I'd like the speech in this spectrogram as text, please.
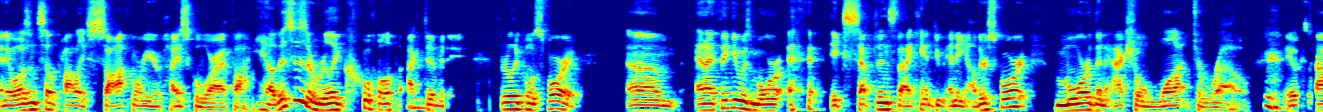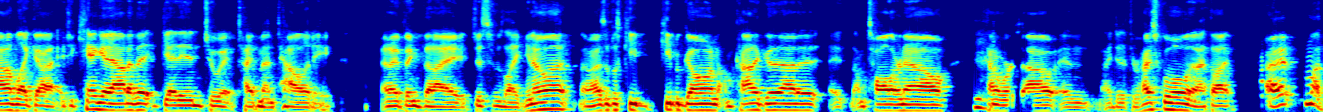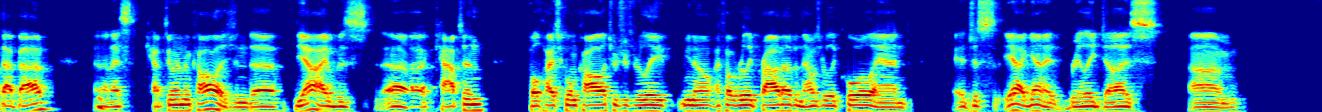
And it wasn't until probably sophomore year of high school where I thought, yo, this is a really cool mm-hmm. activity. It's a really cool sport. Um, and I think it was more acceptance that I can't do any other sport more than actual want to row. It was kind of like a, if you can't get out of it, get into it type mentality. And I think that I just was like, you know what, I might as well just keep keep it going. I'm kind of good at it. I'm taller now, kind of works out. And I did it through high school, and I thought, all right, I'm not that bad and then I kept doing it in college. And uh, yeah, I was uh, captain both high school and college, which was really, you know, I felt really proud of, and that was really cool. And it just, yeah, again, it really does. Um,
